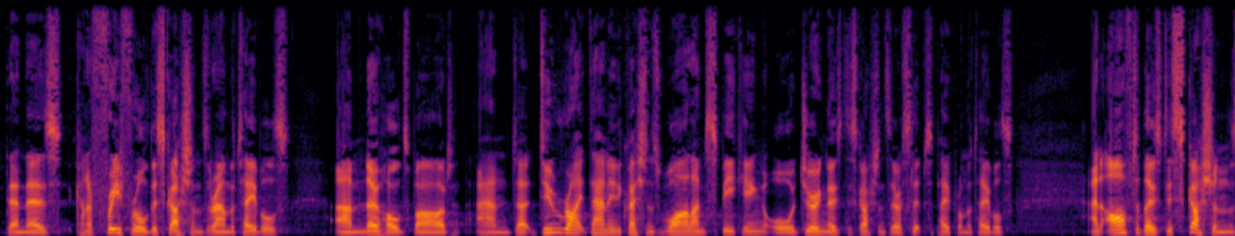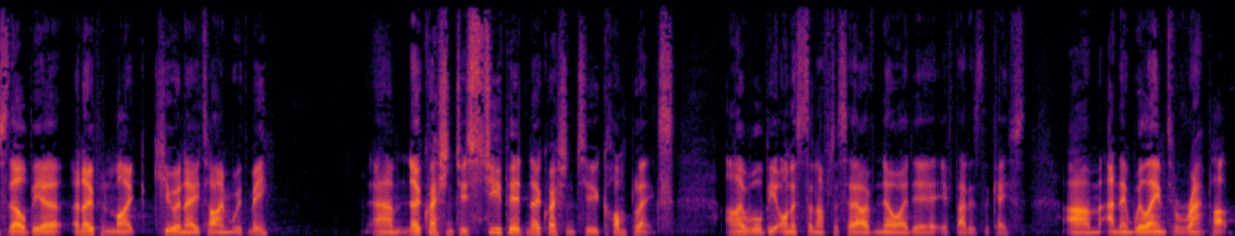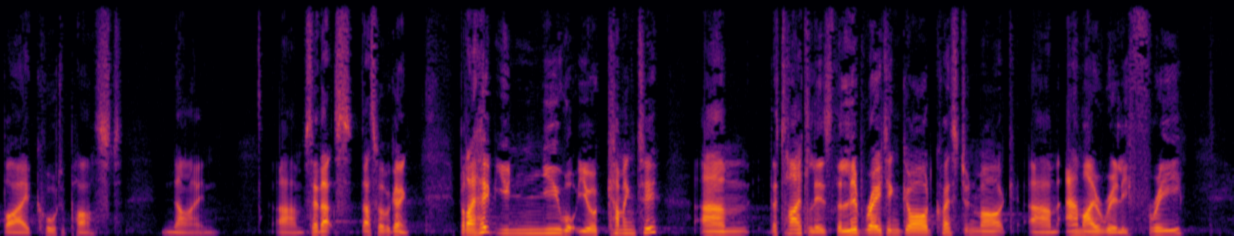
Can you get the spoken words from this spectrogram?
Then there's kind of free for all discussions around the tables, um, no holds barred. And uh, do write down any questions while I'm speaking or during those discussions. There are slips of paper on the tables. And after those discussions, there'll be a, an open mic Q&A time with me. Um, no question too stupid, no question too complex. I will be honest enough to say I have no idea if that is the case. Um, and then we'll aim to wrap up by quarter past nine. Um, so that's, that's where we're going. But I hope you knew what you were coming to. Um, the title is The Liberating God, question mark, um, Am I Really Free?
